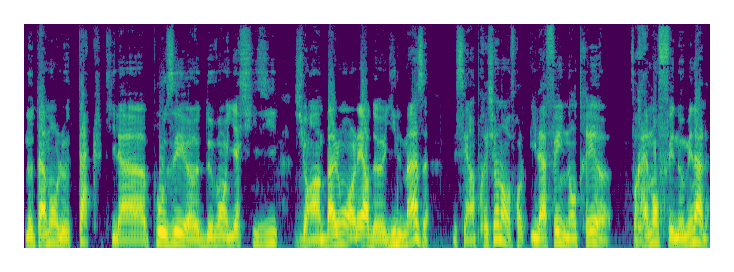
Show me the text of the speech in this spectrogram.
notamment le tacle qu'il a posé euh, devant Yashizi sur un ballon en l'air de Yilmaz. Mais c'est impressionnant. Il a fait une entrée euh, vraiment phénoménale.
